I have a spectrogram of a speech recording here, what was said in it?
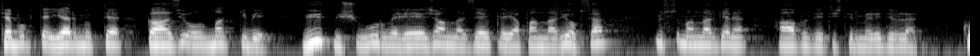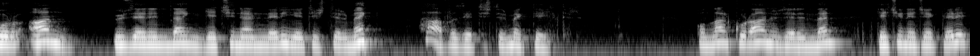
Tebuk'te, Yermük'te gazi olmak gibi büyük bir şuur ve heyecanla, zevkle yapanlar yoksa Müslümanlar gene hafız yetiştirmelidirler. Kur'an üzerinden geçinenleri yetiştirmek hafız yetiştirmek değildir. Onlar Kur'an üzerinden geçinecekleri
